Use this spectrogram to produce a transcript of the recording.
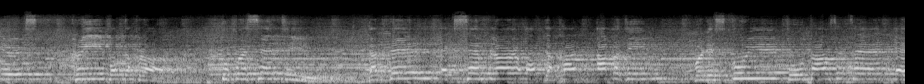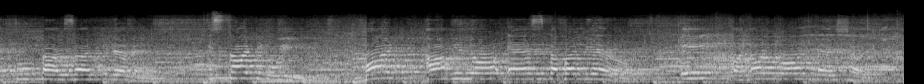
teachers, cream of the crop, to present to you the 10 exemplar of the Cat Academy for the school year 2010 and 2011, starting with Mark Angelo S. Caballero, 8 Honorable Mention.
